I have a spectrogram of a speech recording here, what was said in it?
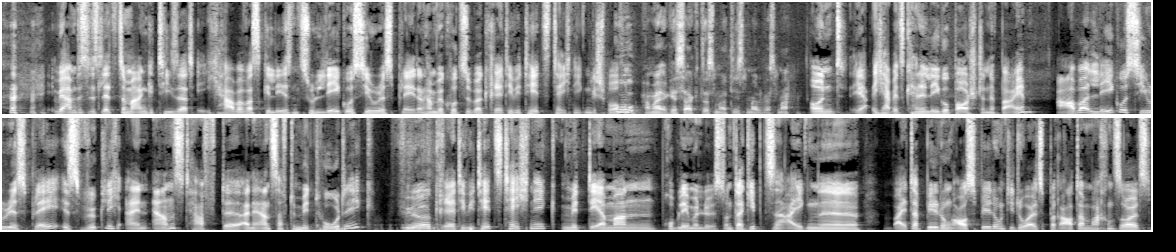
wir haben das das letzte Mal angeteasert. Ich habe was gelesen zu Lego Serious Play. Dann haben wir kurz über Kreativitätstechniken gesprochen. Uh, haben wir ja gesagt, dass wir diesmal was machen. Und ja, ich habe jetzt keine Lego-Bausteine bei. Aber Lego Serious Play ist wirklich ein ernsthafte, eine ernsthafte Methodik, für Kreativitätstechnik, mit der man Probleme löst. Und da gibt es eine eigene Weiterbildung, Ausbildung, die du als Berater machen sollst.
